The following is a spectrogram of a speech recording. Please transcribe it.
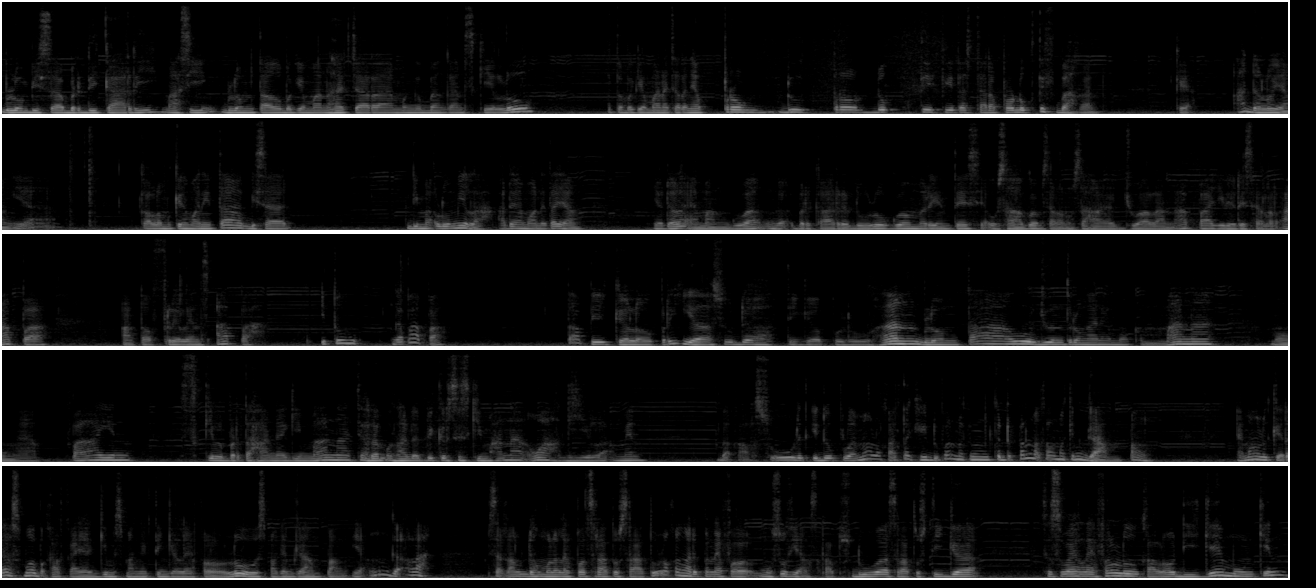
belum bisa berdikari masih belum tahu bagaimana cara mengembangkan skill lo atau bagaimana caranya produk produktivitas cara produktif bahkan. Kayak ada lo yang ya kalau mungkin wanita bisa dimaklumi lah. Ada yang wanita yang ya udahlah emang gue nggak berkarir dulu gue merintis ya usaha gue misalkan usaha jualan apa jadi reseller apa atau freelance apa itu nggak apa-apa. Tapi kalau pria sudah 30-an belum tahu juntrungannya mau ke mana mau ngapain skill bertahannya gimana cara menghadapi krisis gimana wah gila men. Bakal sulit hidup lu. Emang lo kata kehidupan makin ke depan bakal makin gampang. Emang lu kira semua bakal kayak game semakin tinggi level lu semakin gampang? Ya enggak lah misalkan udah mulai level 101 lo kan ngadepin level musuh yang 102 103 sesuai level lu kalau di game mungkin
